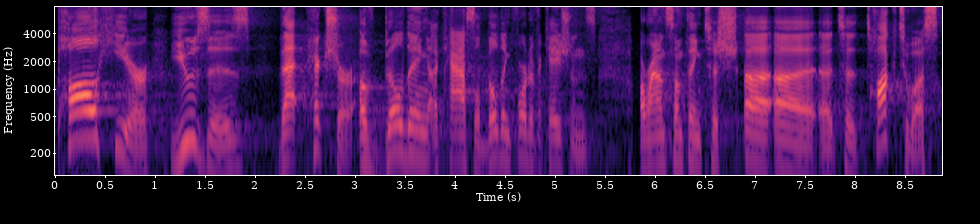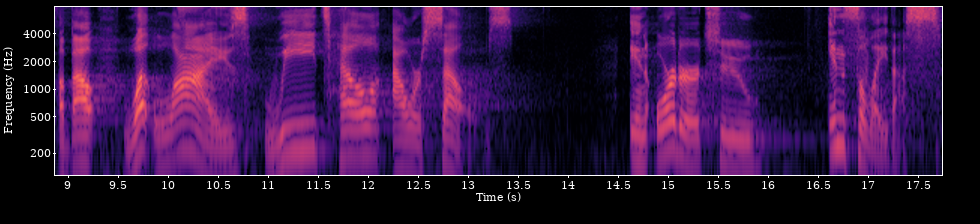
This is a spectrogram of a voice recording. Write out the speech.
Paul here uses that picture of building a castle, building fortifications around something to, sh- uh, uh, uh, to talk to us about what lies we tell ourselves in order to insulate us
